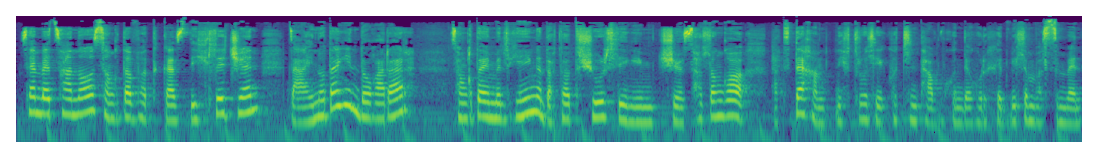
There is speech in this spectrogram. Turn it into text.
Сайн байцгаана уу? Сонгодоо подкаст эхлэж байна. За энэ удаагийн дугаараар сонгодоо эмнэлгийн дотоод шүүрлийн эмч Солонго надтай хамт нэвтрүүлгийг хөтлөн та бүхэндээ хүрэхэд бэлэн болсон байна.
